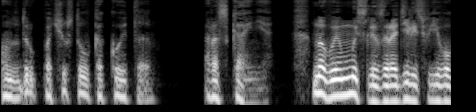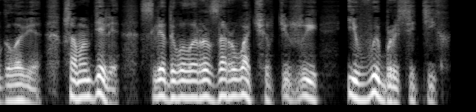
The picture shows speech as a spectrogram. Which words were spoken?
он вдруг почувствовал какое-то раскаяние. Новые мысли зародились в его голове. В самом деле, следовало разорвать чертежи и выбросить их.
